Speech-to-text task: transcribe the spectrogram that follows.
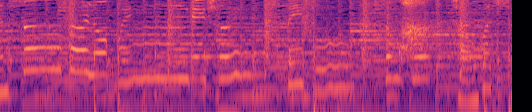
人生快乐永记取悲苦深刻藏骨髓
